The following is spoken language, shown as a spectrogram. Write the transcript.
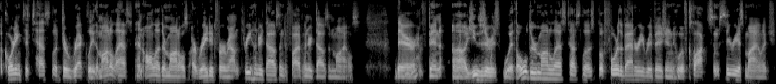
according to Tesla directly, the Model S and all other models are rated for around 300,000 to 500,000 miles. There mm-hmm. have been uh, users with older Model S Teslas before the battery revision who have clocked some serious mileage.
